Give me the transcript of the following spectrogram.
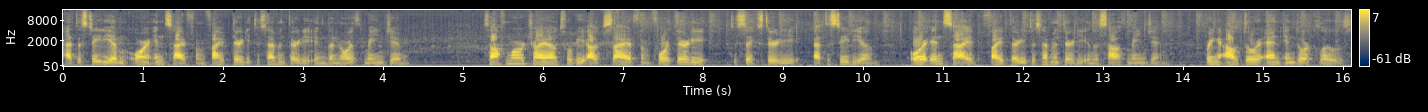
at the stadium or inside from 5.30 to 7.30 in the North Main Gym. Sophomore tryouts will be outside from 4.30 to 6.30 at the stadium or inside 5.30 to 7.30 in the South Main Gym. Bring outdoor and indoor clothes,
